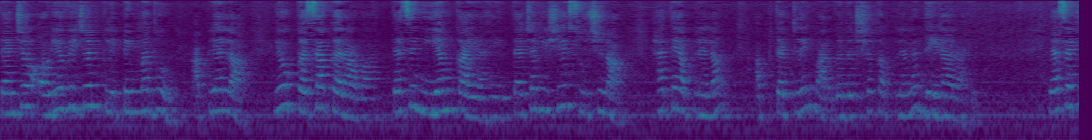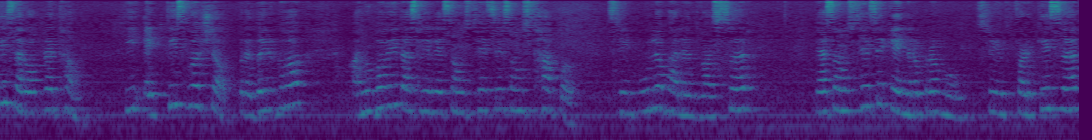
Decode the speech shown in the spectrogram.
त्यांच्या ऑडिओ व्हिज्युअल क्लिपिंग मधून आपल्याला योग कसा करावा त्याचे नियम काय आहे त्याच्याविषयी सूचना ह्या ते आपल्याला त्यातले मार्गदर्शक आपल्याला देणार आहेत. यासाठी सर्वप्रथम ही एकतीस वर्ष प्रदीर्घ अनुभवित असलेले संस्थेचे संस्थापक श्री पु ल भारद्वाज सर या संस्थेचे केंद्र प्रमुख श्री फडके सर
